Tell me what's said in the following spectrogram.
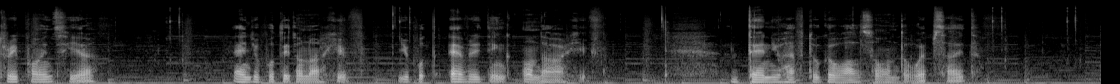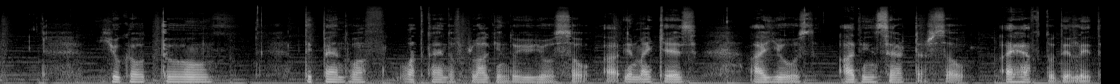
three points here and you put it on archive. You put everything on the archive. Then you have to go also on the website. You go to depend what what kind of plugin do you use. So uh, in my case I use ad inserter. So I have to delete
